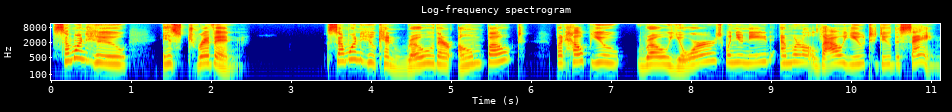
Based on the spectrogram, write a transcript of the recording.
Someone who is driven someone who can row their own boat, but help you row yours when you need and will allow you to do the same.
